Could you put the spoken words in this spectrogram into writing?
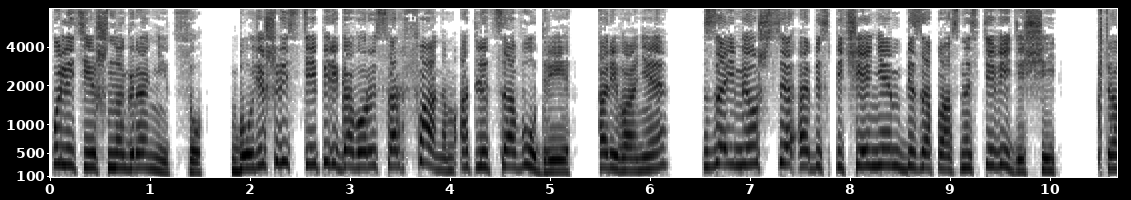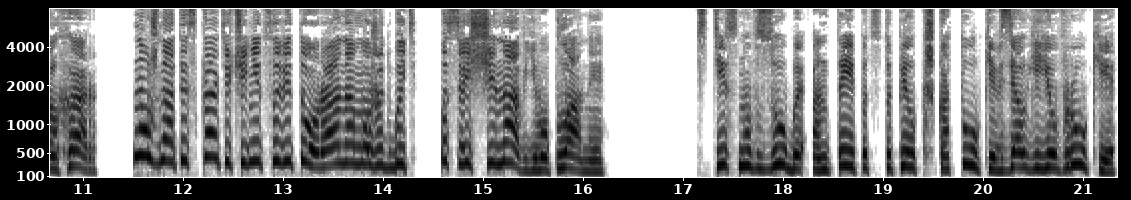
Полетишь на границу. Будешь вести переговоры с Арфаном от лица Вудрии. Оревание. Займешься обеспечением безопасности видящей. Кталхар, нужно отыскать ученицу Витора, она может быть посвящена в его планы. Стиснув зубы, Антей подступил к шкатулке, взял ее в руки,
